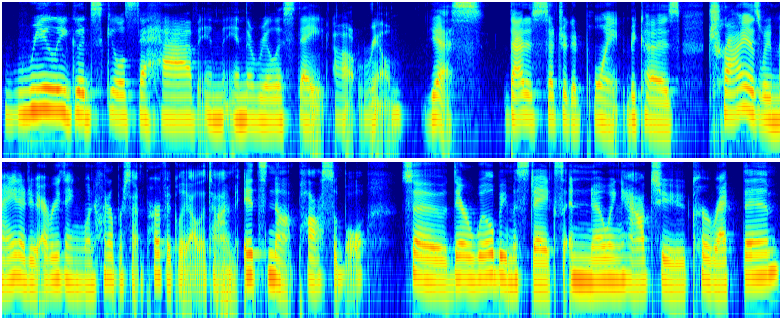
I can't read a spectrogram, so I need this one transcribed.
really good skills to have in in the real estate uh, realm. Yes, that is such a good point because try as we may to do everything 100% perfectly all the time, it's not possible. So there will be mistakes and knowing how to correct them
